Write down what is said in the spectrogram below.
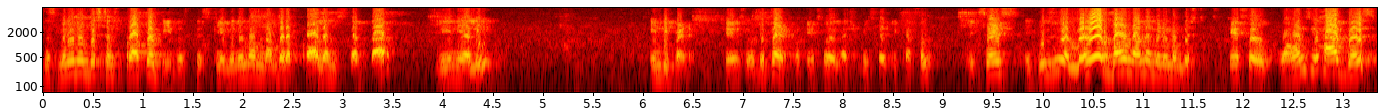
this minimum distance property, this basically minimum number of columns that are linearly independent. Okay, so depend. Okay, so I should be slightly careful. It says it gives you a lower bound on the minimum distance. Okay, so once you have this,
